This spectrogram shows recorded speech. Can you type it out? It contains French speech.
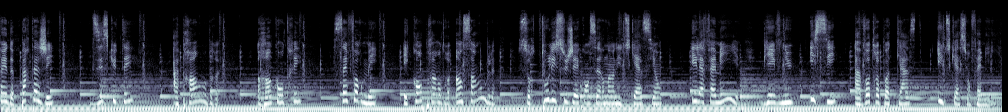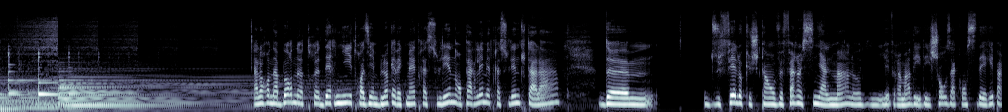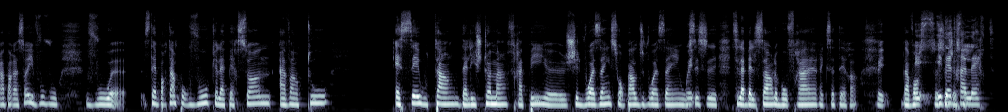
afin de partager, discuter, apprendre, rencontrer, s'informer et comprendre ensemble sur tous les sujets concernant l'éducation et la famille. Bienvenue ici à votre podcast Éducation Famille. Alors, on aborde notre dernier et troisième bloc avec Maître Assouline. On parlait, Maître Assouline, tout à l'heure, de du fait là, que quand on veut faire un signalement, là, il y a vraiment des, des, choses à considérer par rapport à ça. Et vous, vous, vous euh, c'est important pour vous que la personne, avant tout, essaie ou tente d'aller justement frapper euh, chez le voisin, si on parle du voisin, ou si c'est la belle-sœur, le beau-frère, etc. Oui. D'avoir et, et d'être alerte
